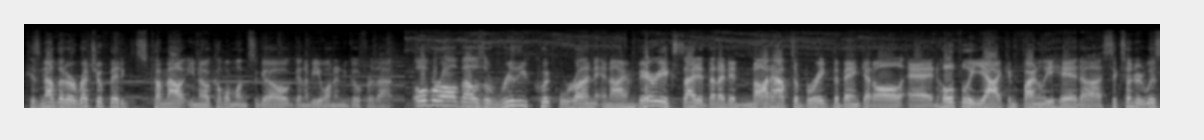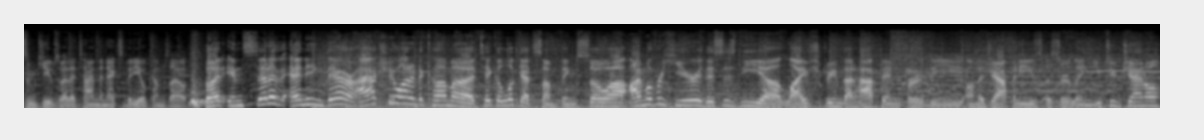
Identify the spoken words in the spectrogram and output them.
because now that our retrofits come out, you know, a couple months ago, gonna be wanting to go for that. Overall, that was a really quick run, and I'm very excited that I did not have to break the bank at all, and hopefully, yeah, I can finally hit uh, 600 Wisdom Cubes by the time the next video comes out. But instead of ending there, I actually wanted to come uh, take a look at something. So uh, I'm over here, this is the uh, live stream that happened for the on the Japanese Azur Lane YouTube channel.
